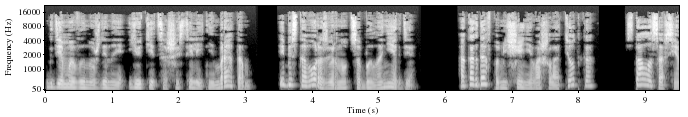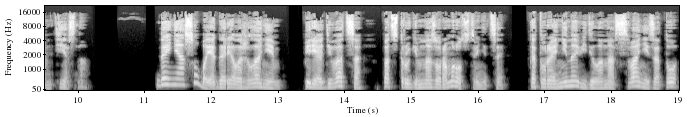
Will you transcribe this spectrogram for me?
где мы вынуждены ютиться с шестилетним братом, и без того развернуться было негде. А когда в помещение вошла тетка, стало совсем тесно. Да и не особо я горела желанием переодеваться под строгим назором родственницы, которая ненавидела нас с Ваней за то,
